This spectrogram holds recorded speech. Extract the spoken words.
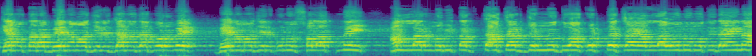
কেন তারা বেনামাজির জানাজা পড়বে? বেনামাজির কোনো সলাৎ নেই। আল্লাহর নবী তার চাচার জন্য দোয়া করতে চায়, আল্লাহ অনুমতি দেয় না।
